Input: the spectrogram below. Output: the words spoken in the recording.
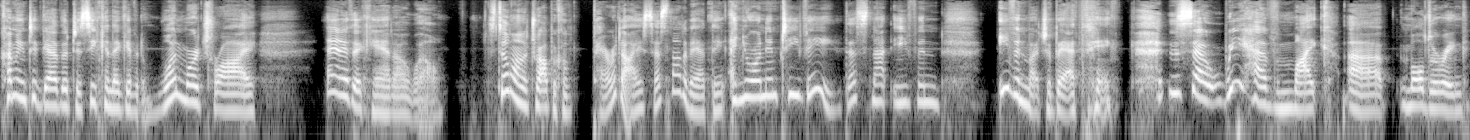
coming together to see can they give it one more try? And if they can't, oh well. Still on a tropical paradise. That's not a bad thing. And you're on MTV. That's not even even much a bad thing. So we have Mike uh, Muldering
